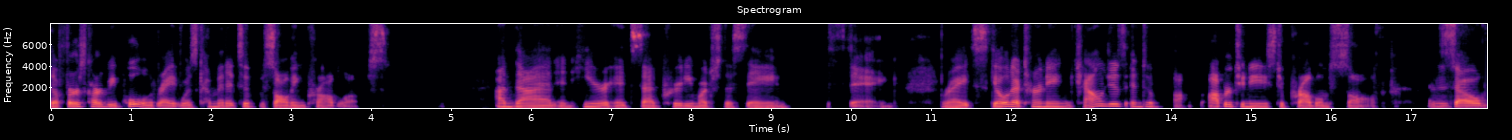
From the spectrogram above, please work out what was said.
the first card we pulled, right, was committed to solving problems. And then in here, it said pretty much the same thing, right? Skilled at turning challenges into opportunities to problem solve. And so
